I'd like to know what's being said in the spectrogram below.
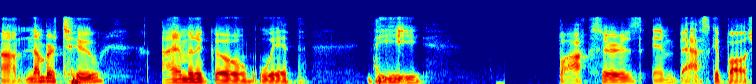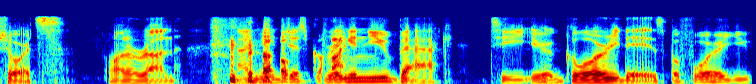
Um, number two, I'm gonna go with the boxers and basketball shorts on a run. I mean, Oh, just God. bringing you back to your glory days before you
